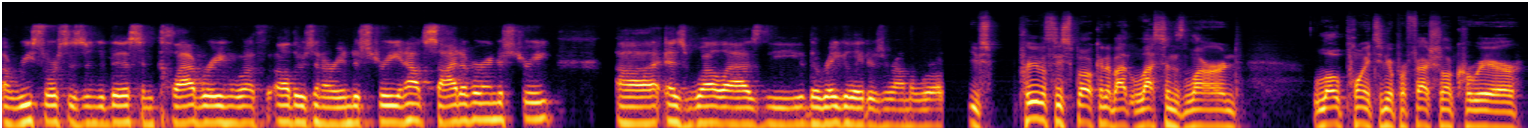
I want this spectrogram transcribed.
resources into this and collaborating with others in our industry and outside of our industry, uh, as well as the the regulators around the world. You've previously spoken about lessons learned, low points in your professional career.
